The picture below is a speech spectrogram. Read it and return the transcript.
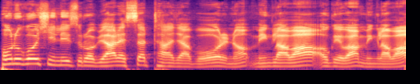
ဖုန်းတို့ကိုရှင်လေးဆိုတော့ဗျာတဲ့ဆက်ထားကြဖို့တဲ့နော်မင်္ဂလာပါဟုတ်ကဲ့ပါမင်္ဂလာပါ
